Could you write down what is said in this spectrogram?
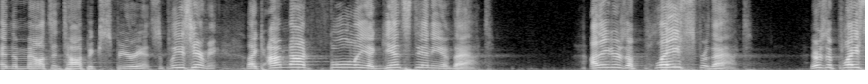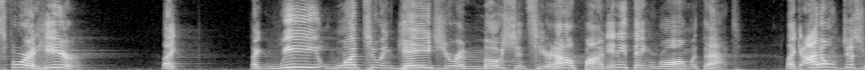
and the mountaintop experience. So please hear me. Like, I'm not fully against any of that. I think there's a place for that. There's a place for it here. Like, we want to engage your emotions here, and I don't find anything wrong with that. Like, I don't just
